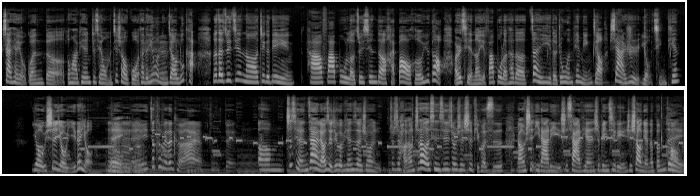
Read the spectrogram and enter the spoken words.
夏天有关的动画片，之前我们介绍过，它的英文名叫《卢卡》。那在最近呢，这个电影它发布了最新的海报和预告，而且呢也发布了它的赞译的中文片名，叫《夏日有晴天》。友是友谊的友，对，哎，就特别的可爱，对。嗯，之前在了解这个片子的时候，就是好像知道的信息就是是皮克斯，然后是意大利，是夏天，是冰淇淋，是少年的奔跑。对。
